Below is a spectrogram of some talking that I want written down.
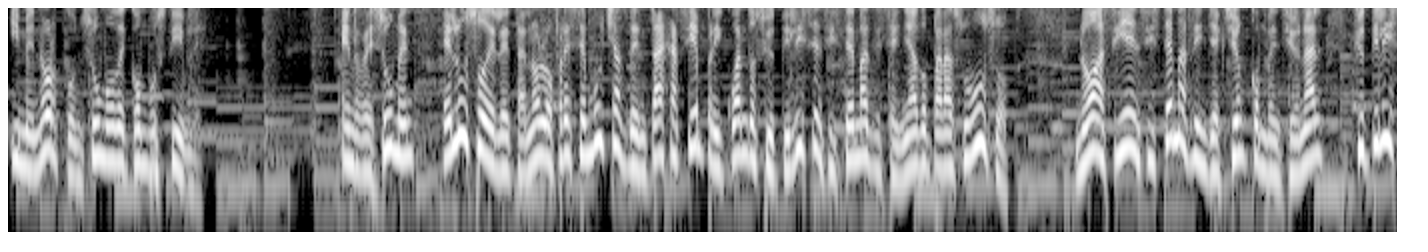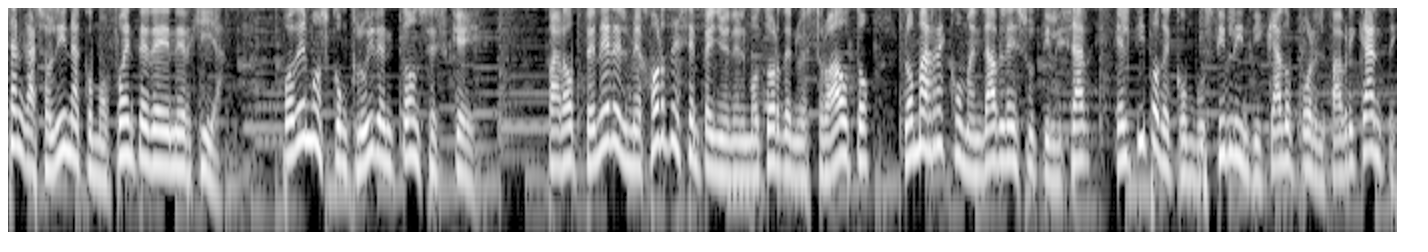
y menor consumo de combustible. En resumen, el uso del etanol ofrece muchas ventajas siempre y cuando se utilicen sistemas diseñados para su uso, no así en sistemas de inyección convencional que utilizan gasolina como fuente de energía. Podemos concluir entonces que, para obtener el mejor desempeño en el motor de nuestro auto, lo más recomendable es utilizar el tipo de combustible indicado por el fabricante,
